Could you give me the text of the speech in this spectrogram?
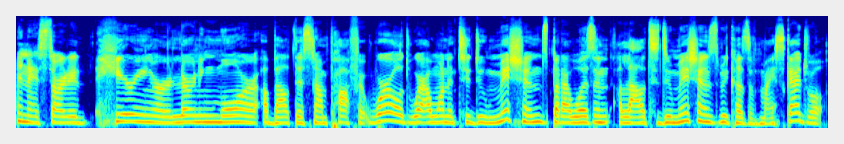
And I started hearing or learning more about this nonprofit world where I wanted to do missions, but I wasn't allowed to do missions because of my schedule.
